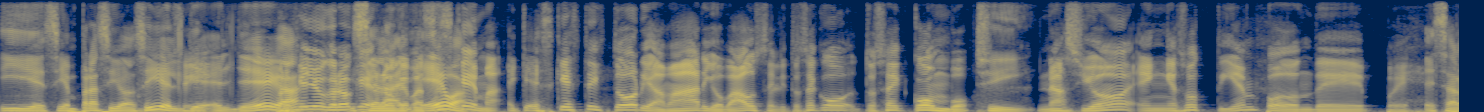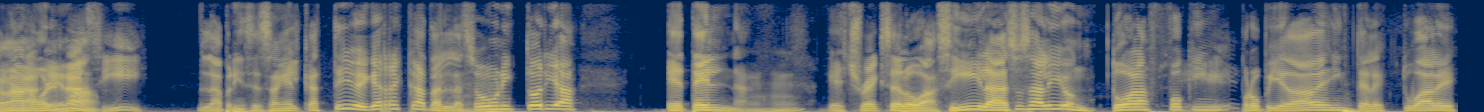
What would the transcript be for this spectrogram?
Y eh, siempre ha sido así. Él, Sí. él llega. Es que yo creo que lo que pasa lleva. es que, es que esta historia, Mario, Bowser y todo ese, co- todo ese combo, Sí. nació en esos tiempos donde, pues. Esa era la norma. Era así. La princesa en el castillo, hay que rescatarla. Eso es una historia eterna. Que Shrek se lo vacila. Eso salió en todas las fucking Sí. propiedades intelectuales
